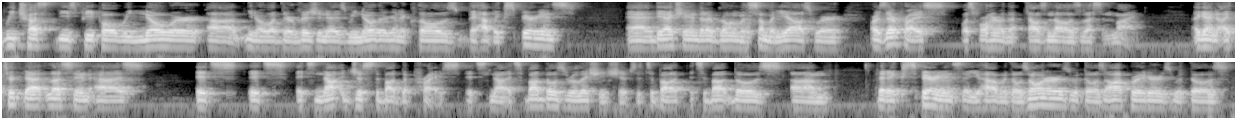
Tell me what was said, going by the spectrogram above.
we trust these people. We know where uh, you know what their vision is. We know they're going to close. They have experience, and they actually ended up going with somebody else where, whereas their price was four hundred thousand dollars less than mine. Again, I took that lesson as it's it's it's not just about the price it's not it's about those relationships it's about it's about those um, that experience that you have with those owners with those operators with those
